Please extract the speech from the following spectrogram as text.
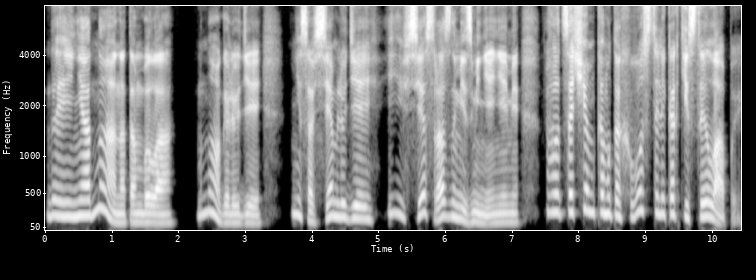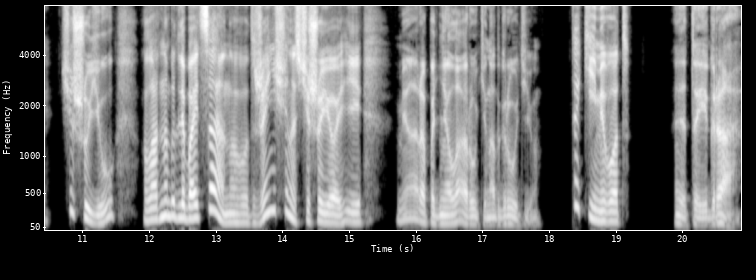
да и не одна она там была. Много людей, не совсем людей, и все с разными изменениями. Вот зачем кому-то хвост или когтистые лапы? Чешую? Ладно бы для бойца, но вот женщина с чешуей и...» Миара подняла руки над грудью. «Такими вот». «Это игра».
